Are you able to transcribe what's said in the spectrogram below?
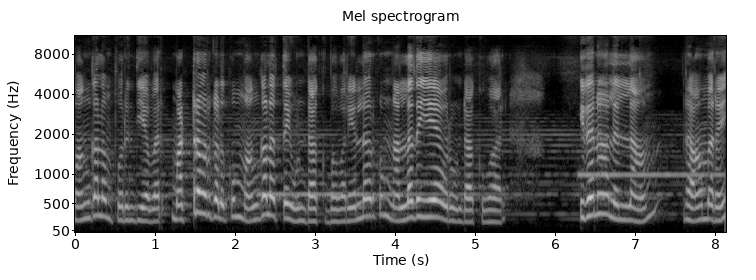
மங்களம் பொருந்தியவர். மற்றவர்களுக்கும் மங்களத்தை உண்டாக்குபவர். எல்லோருக்கும் நல்லதையே அவர் உண்டாக்குவார். இதனாலெல்லாம் ராமரை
